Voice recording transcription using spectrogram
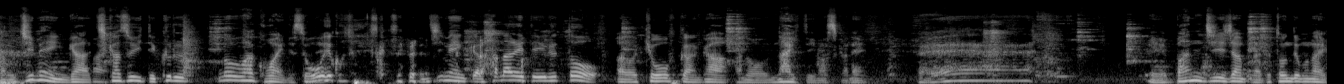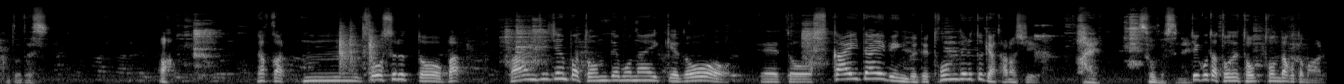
あの、地面が近づいてくるのは怖いんですよ、ね。どういうことですか？それ。地面から離れていると、あの、恐怖感が、あの、ないと言いますかね。へえーバンジージャンプなんてとんでもないことです。あ、だから、うーん、そうすると、バ、バンジージャンプはとんでもないけど、えっ、と、スカイダイビングで飛んでるときは楽しい。っはい。そうですねて。いうことは当然と飛んだこともある。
